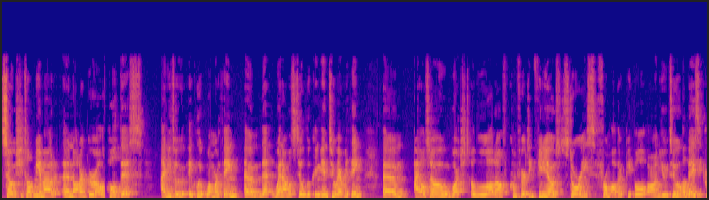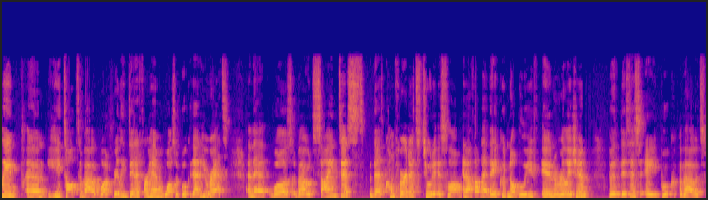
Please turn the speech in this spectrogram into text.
So she told me about another girl hold this I need to include one more thing um, that when I was still looking into everything um, I also watched a lot of converting videos, stories from other people on YouTube. Well, basically, um, he talked about what really did it for him was a book that he read and that was about scientists that converted to the Islam. And I thought that they could not believe in religion, but this is a book about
